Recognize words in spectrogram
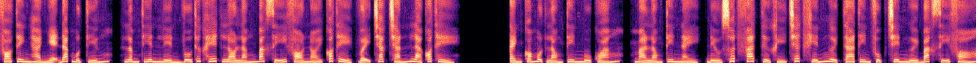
Phó Tinh Hà nhẹ đáp một tiếng, Lâm Thiên liền vô thức hết lo lắng bác sĩ Phó nói có thể, vậy chắc chắn là có thể. Anh có một lòng tin mù quáng, mà lòng tin này đều xuất phát từ khí chất khiến người ta tin phục trên người bác sĩ Phó.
